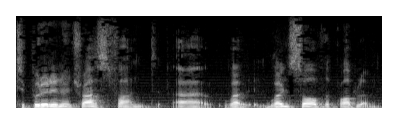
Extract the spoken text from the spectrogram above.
to put it in a trust fund uh, won't solve the problem.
